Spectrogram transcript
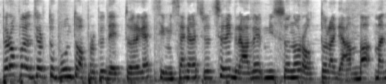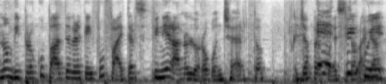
Però poi a un certo punto ha proprio detto ragazzi mi sa che la situazione è grave, mi sono rotto la gamba, ma non vi preoccupate perché i Foo Fighters finiranno il loro concerto. È già per E questo. fin raga. qui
